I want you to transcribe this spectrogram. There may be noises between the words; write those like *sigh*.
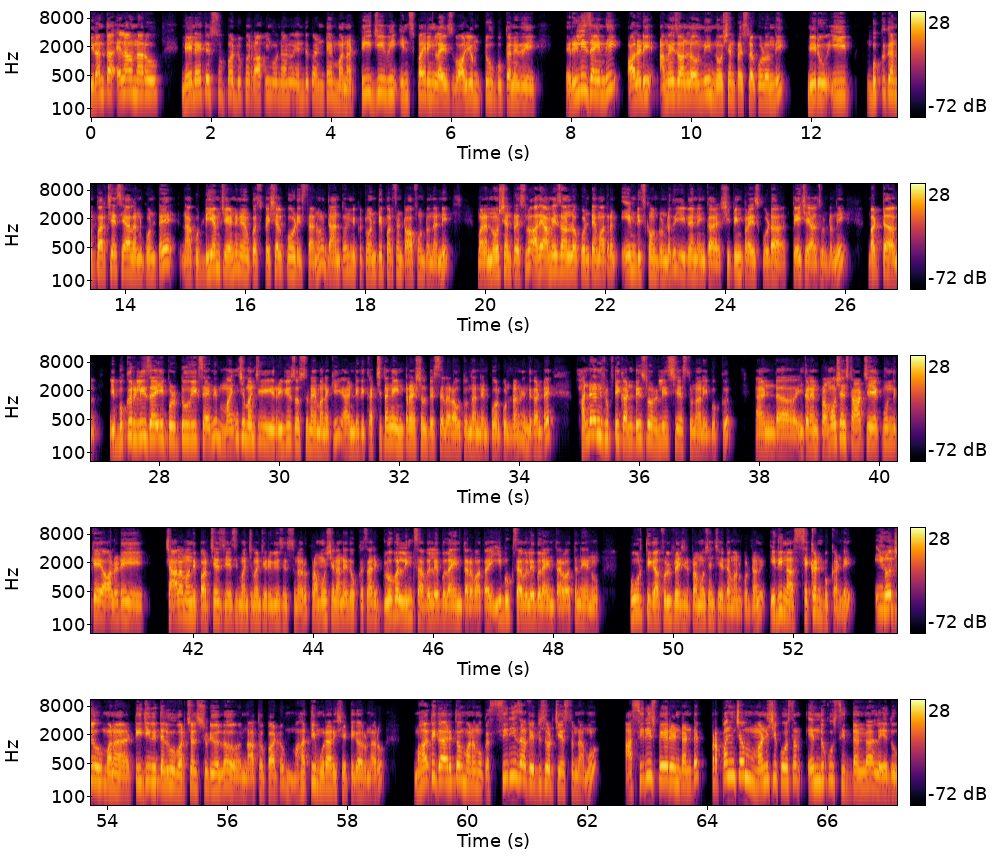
మీరంతా ఎలా ఉన్నారు? నేనైతే సూపర్ డూపర్ రాకింగ్ ఉన్నాను. ఎందుకంటే మన TGV inspiring lives volume two book అనేది రిలీజ్ అయింది. ఆల్రెడీ అమెజాన్లో ఉంది నోషన్ ప్రెస్లో కూడా ఉంది. మీరు ఈ బుక్ కను పర్చేస్ చేయాలనుకుంటే నాకు డిఎం చేయండి నేను ఒక స్పెషల్ కోడ్ ఇస్తాను. దాంతో మీకు ట్వంటీ పర్సెంట్ ఆఫ్ ఉంటుందండి. మన నోషన్ ప్రెస్లో అదే అమెజాన్లో కొంటే మాత్రం ఏం డిస్కౌంట్ ఉండదు. ఈవెన్ ఇంకా షిప్పింగ్ ప్రైస్ కూడా పే చేయాల్సి ఉంటుంది. బట్ ఈ బుక్ రిలీజ్ అయ్యి ఇప్పుడు టూ వీక్స్ అయింది. మంచి మంచి రివ్యూస్ వస్తున్నాయి మనకి. అండ్ ఇది ఖచ్చితంగా ఇంటర్నేషనల్ బెస్ట్ సెల్లర్ అవుతుందని నేను కోరుకుంటున్నాను. ఎందుకంటే హండ్రెడ్ అండ్ ఫిఫ్టీ కంట్రీస్లో రిలీజ్ చేస్తున్నాను ఈ బుక్ అండ్ uh, ఇంకా నేను ప్రమోషన్ స్టార్ట్ చేయక ముందుకే ఆల్రెడీ చాలా మంది పర్చేస్ చేసి మంచి మంచి రివ్యూస్ ఇస్తున్నారు. ప్రమోషన్ అనేది ఒక్కసారి గ్లోబల్ లింక్స్ అవైలబుల్ అయిన తర్వాత ఈ బుక్స్ అవైలబుల్ అయిన తర్వాత నేను పూర్తిగా ఫుల్ ఫ్లెజ్డ్ ప్రమోషన్ చేద్దాం అనుకుంటున్నాను. ఇది నా సెకండ్ బుక్ అండి. ఈరోజు మన టీజీవి తెలుగు వర్చువల్ స్టూడియోలో నాతో పాటు మహతి మురారి శెట్టి గారు ఉన్నారు. మహతి గారితో మనం ఒక సిరీస్ ఆఫ్ ఎపిసోడ్ చేస్తున్నాము. ఆ సిరీస్ పేరు ఏంటంటే ప్రపంచం మనిషి కోసం ఎందుకు సిద్ధంగా లేదు?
